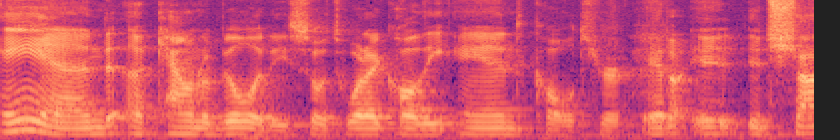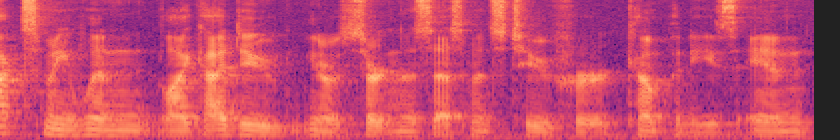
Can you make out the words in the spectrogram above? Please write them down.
and accountability. So it's what I call the and culture. It, it, it shocks me when like I do you know certain assessments too for companies and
